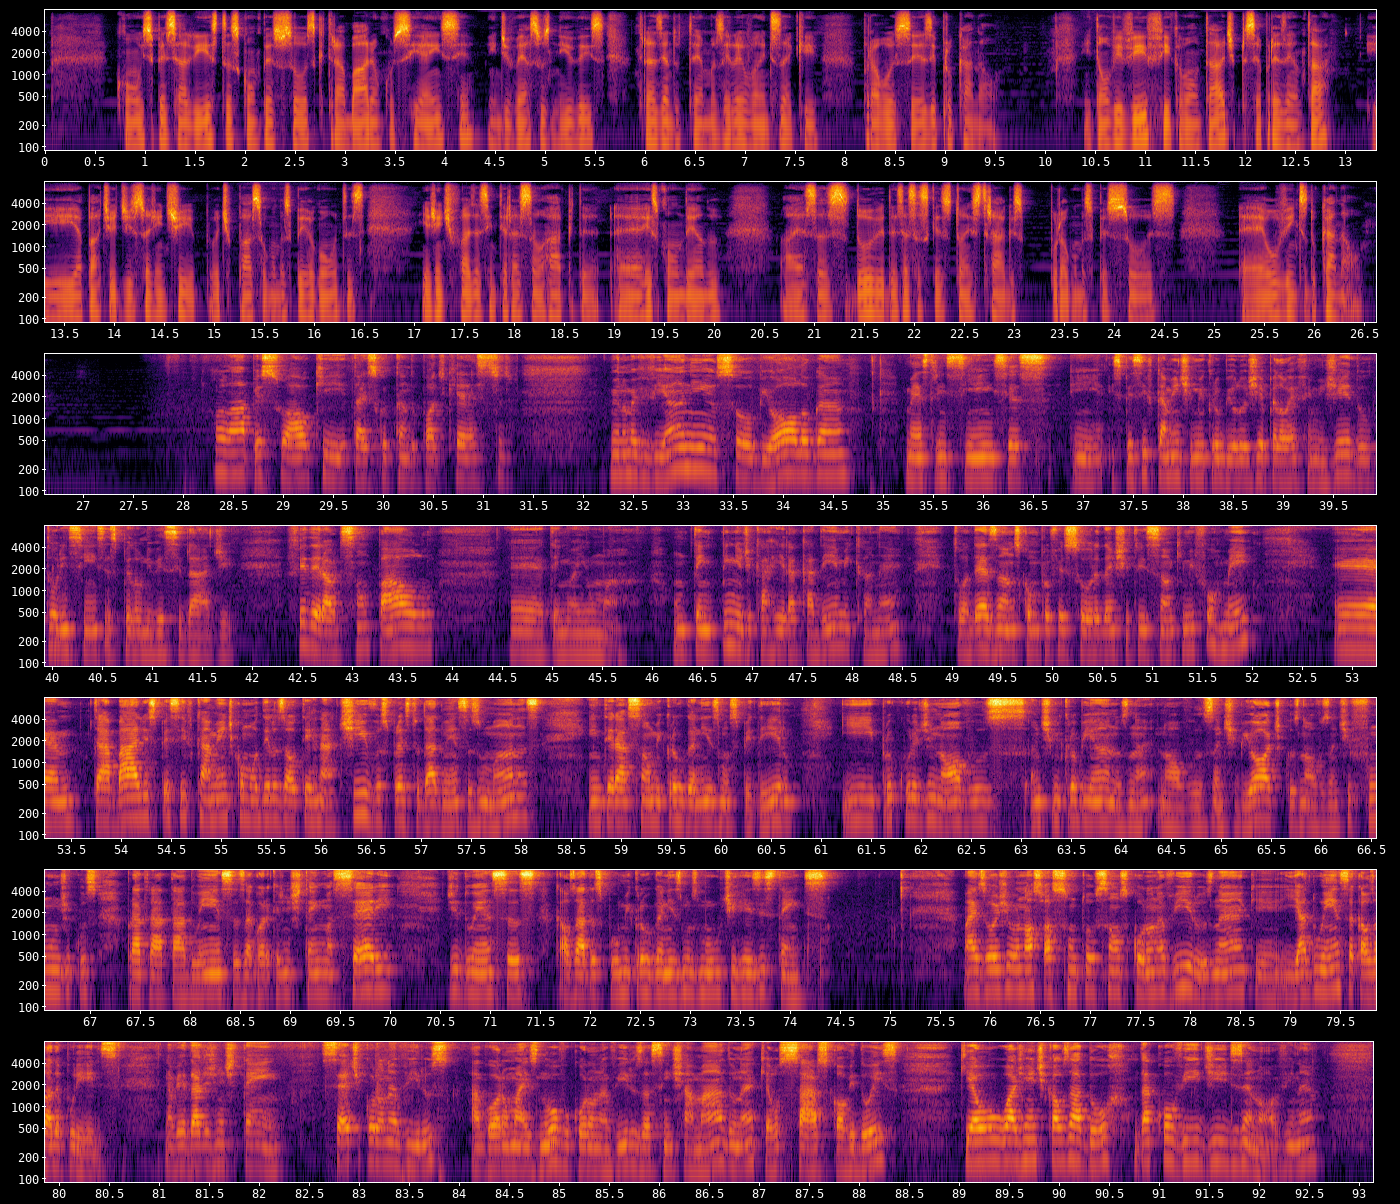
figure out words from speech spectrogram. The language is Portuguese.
com especialistas, com pessoas que trabalham com ciência em diversos níveis, trazendo temas relevantes aqui para vocês e para o canal. Então, Vivi, fica à vontade para se apresentar e a partir disso a gente eu te passo algumas perguntas e a gente faz essa interação rápida é, respondendo a essas dúvidas, essas questões tragas por algumas pessoas é, ouvintes do canal. Olá pessoal que está escutando o podcast. Meu nome é Viviane, eu sou bióloga, mestre em ciências, em, especificamente em microbiologia pela UFMG, doutor em ciências pela Universidade Federal de São Paulo. É, tenho aí uma, um tempinho de carreira acadêmica, né? Estou há 10 anos como professora da instituição que me formei é, trabalho especificamente com modelos alternativos para estudar doenças humanas, interação microorganismo hospedeiro e procura de novos antimicrobianos, né? novos antibióticos, novos antifúngicos para tratar doenças. Agora que a gente tem uma série de doenças causadas por microorganismos multiresistentes. Mas hoje o nosso assunto são os coronavírus, né? Que, e a doença causada por eles. Na verdade, a gente tem sete coronavírus, agora o mais novo coronavírus, assim chamado, né, que é o SARS-CoV-2, que é o agente causador da Covid-19, né?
